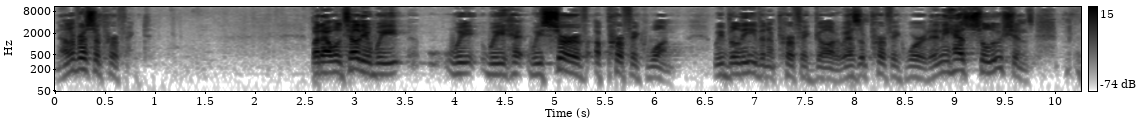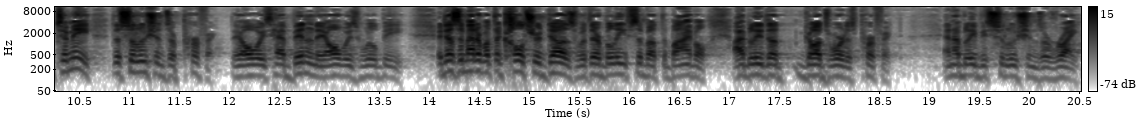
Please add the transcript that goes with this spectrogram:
None of us are perfect. But I will tell you, we, we, we, we serve a perfect one. We believe in a perfect God who has a perfect word, and He has solutions. To me, the solutions are perfect. They always have been, and they always will be. It doesn't matter what the culture does with their beliefs about the Bible. I believe that God's word is perfect, and I believe His solutions are right.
